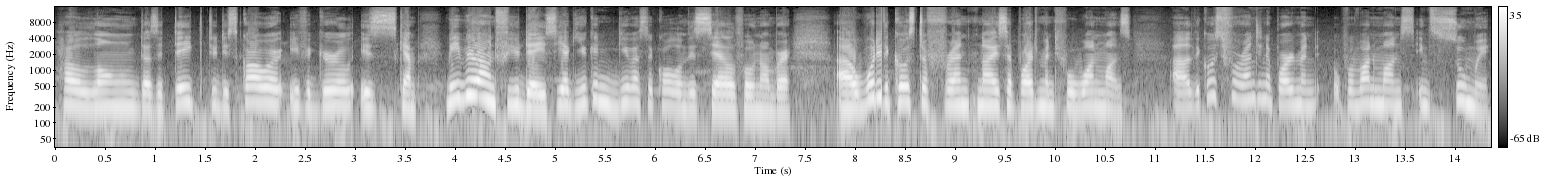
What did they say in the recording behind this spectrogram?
How long does it take to discover if a girl is scam? Maybe around few days. Yeah, you can give us a call on this Seattle phone number. Uh, what is the cost of rent nice apartment for one month? Uh, the cost for renting apartment for one month in Sumy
